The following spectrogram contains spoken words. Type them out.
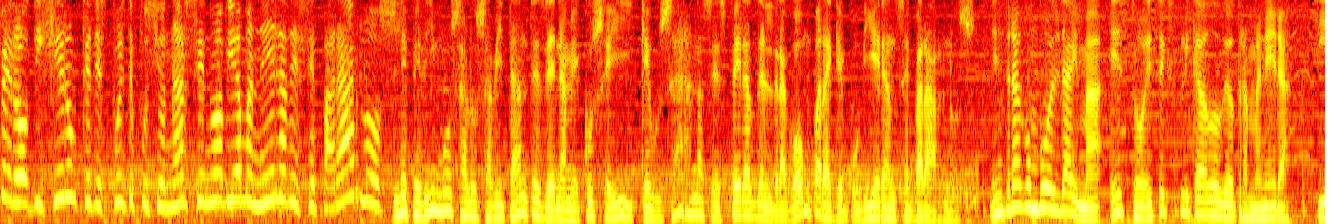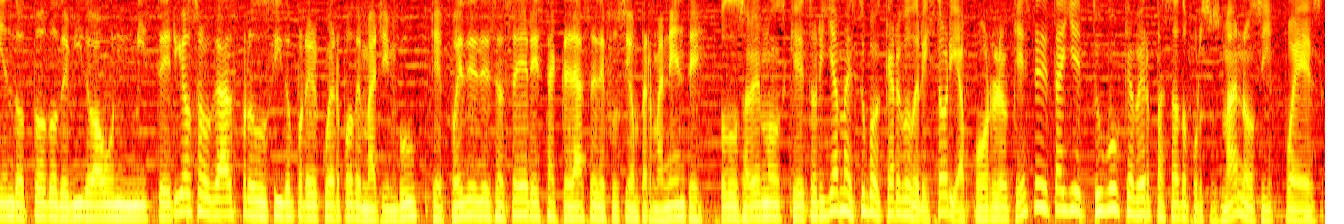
Pero dijeron que después de fusionarse no había manera de separarlos. Le pedimos a los habitantes de Namekusei que usaran las esferas del dragón para que pudieran separarnos. En Dragon Ball Daima esto es explicado de otra manera, siendo todo debido a un misterioso gas producido por el cuerpo de Majin Buu que puede deshacer esta clase de fusión permanente. Todos sabemos que Toriyama estuvo a cargo de la historia, por lo que este detalle tuvo que haber pasado por sus manos y pues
